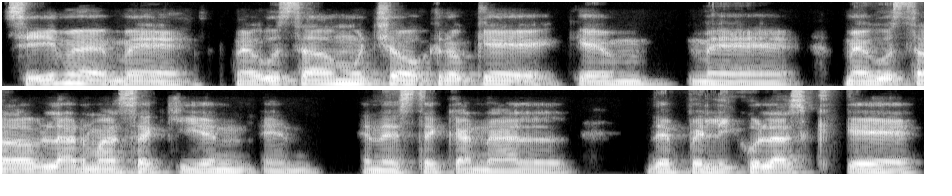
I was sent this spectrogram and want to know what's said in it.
sí, me, me, me ha gustado mucho, creo que, que me, me ha gustado hablar más aquí en, en, en este canal de películas que,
